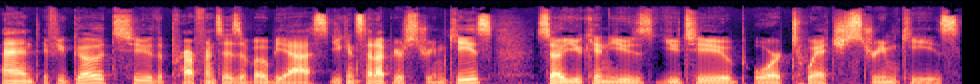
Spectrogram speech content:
and if you go to the preferences of OBS, you can set up your stream keys. So you can use YouTube or Twitch stream keys,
